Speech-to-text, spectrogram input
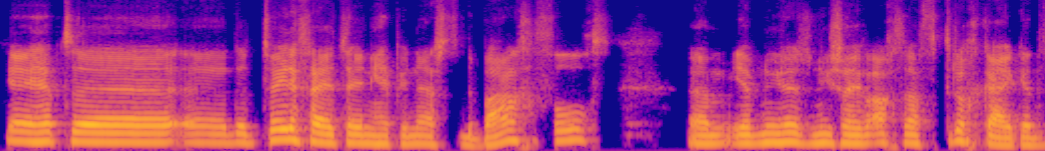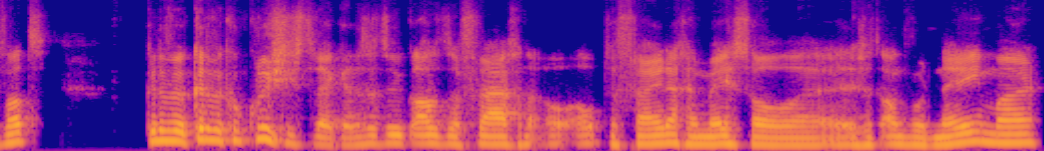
je hebt uh, uh, de tweede vrije training heb je naast de baan gevolgd. Um, je hebt nu, nu zo even achteraf terugkijkend. Wat kunnen we, kunnen we conclusies trekken? Dat is natuurlijk altijd een vraag op de vrijdag en meestal uh, is het antwoord nee. Maar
